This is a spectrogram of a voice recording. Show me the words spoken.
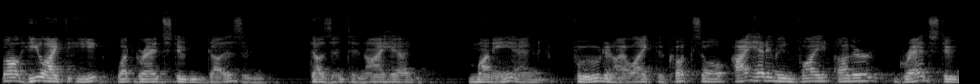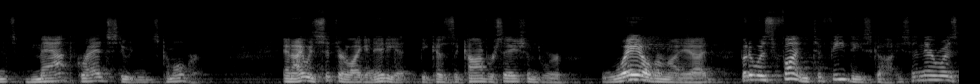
Well, he liked to eat what grad student does and doesn't, and I had money and food and I liked to cook. So I had him invite other grad students, math grad students, come over. And I would sit there like an idiot because the conversations were way over my head, but it was fun to feed these guys. And there was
